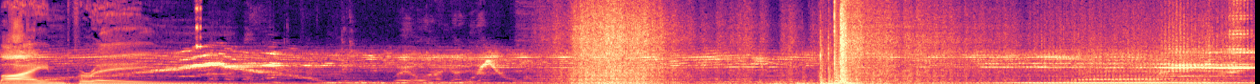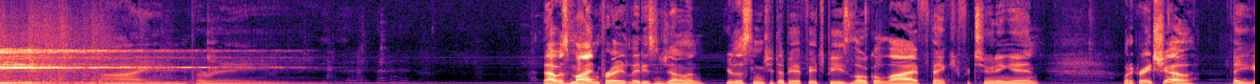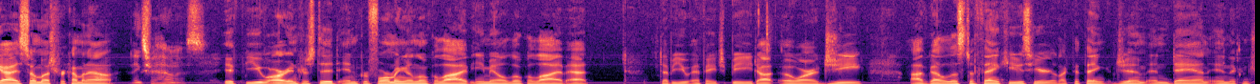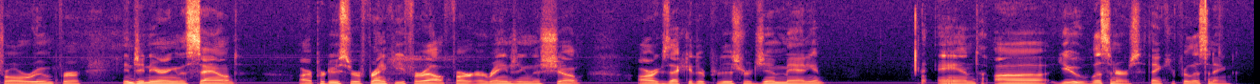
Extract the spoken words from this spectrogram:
Mind Parade. Wait, hold on, I gotta do that. Mind Parade. That was Mind Parade, ladies and gentlemen. You're listening to WFHB's Local Live. Thank you for tuning in. What a great show. Thank you guys so much for coming out. Thanks for having us. If you are interested in performing on Local Live, email locallive at wfhb.org. I've got a list of thank yous here. I'd like to thank Jim and Dan in the control room for engineering the sound, our producer Frankie Farrell for arranging this show, our executive producer Jim Manion, and uh, you, listeners. Thank you for listening.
